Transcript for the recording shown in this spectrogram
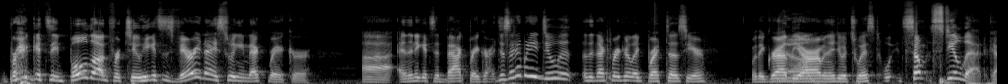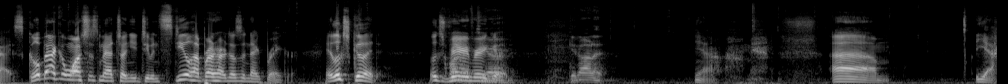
Bret gets a bulldog for two. He gets this very nice swinging neck breaker, uh, and then he gets a backbreaker. Does anybody do it, the neckbreaker like Bret does here, where they grab the arm and they do a twist? Some steal that, guys. Go back and watch this match on YouTube and steal how Bret Hart does a neckbreaker. It looks good. It looks very, very good. Get on it. Yeah. Oh man. Um. Yeah.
